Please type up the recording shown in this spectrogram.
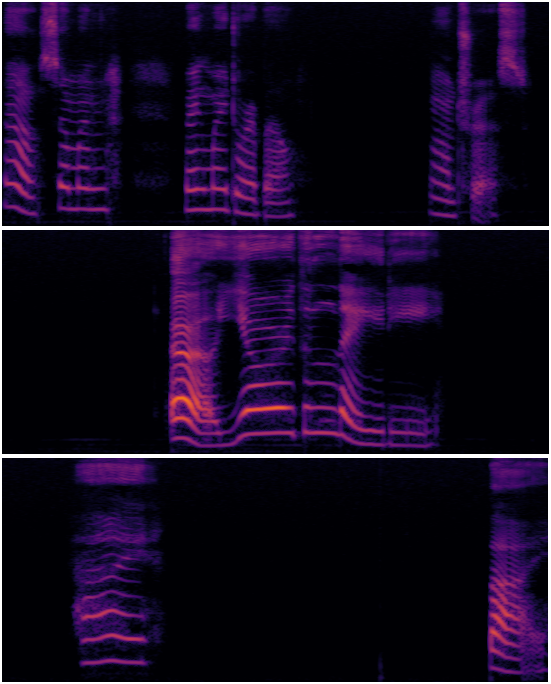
Oh, someone rang my doorbell. I don't trust. Oh, you're the lady. Hi. Bye.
